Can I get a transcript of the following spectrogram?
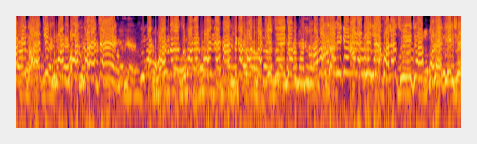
আমি ধরেছি সুমন ফোন করেছে সুমন ফোন করে সুমনের ফোন দেখে আমি থেকে ফোন করছি সুইচ অফ আমার স্বামীকে মেরে দিয়েছে বলে সুইচ অফ করে দিয়েছে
